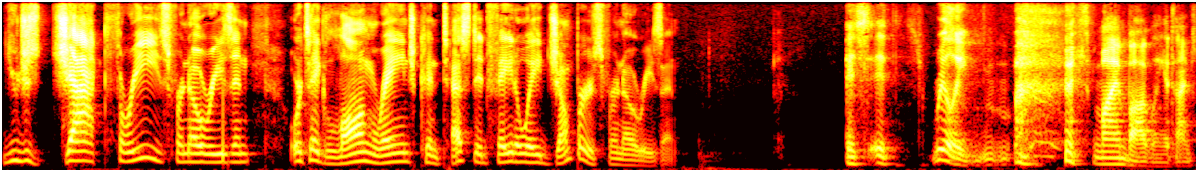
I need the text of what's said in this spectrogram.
you just jack threes for no reason or take long range contested fadeaway jumpers for no reason. It's it's really it's mind boggling at times.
